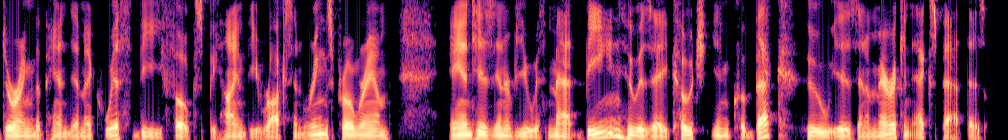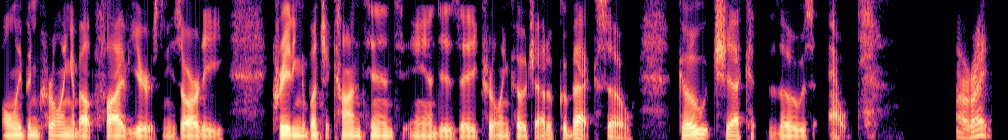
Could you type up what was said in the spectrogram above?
during the pandemic with the folks behind the Rocks and Rings program and his interview with Matt Bean, who is a coach in Quebec, who is an American expat that has only been curling about five years. And he's already creating a bunch of content and is a curling coach out of Quebec. So go check those out. All right.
